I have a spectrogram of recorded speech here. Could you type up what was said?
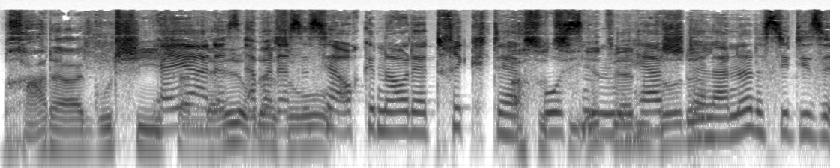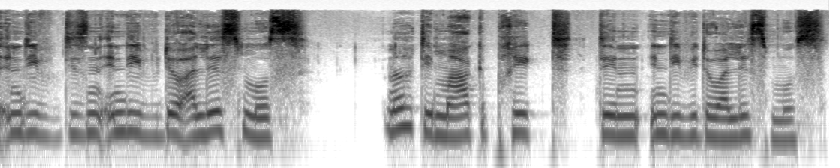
Prada, Gucci, ja, Chanel ja, das, aber das so ist ja auch genau der Trick der großen Hersteller, würde. ne, dass sie diese Indi diesen Individualismus, ne, die Marke prägt den Individualismus.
